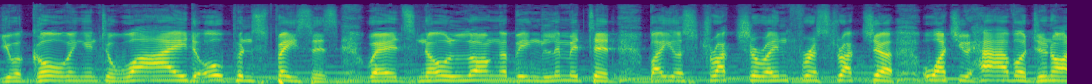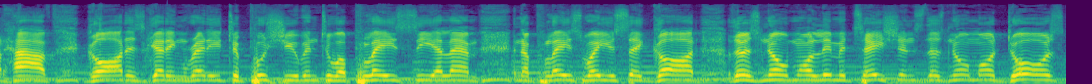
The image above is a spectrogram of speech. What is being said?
You are going into wide open spaces where it's no longer being limited by your structure or infrastructure, what you have or do not have have. God is getting ready to push you into a place, CLM, in a place where you say, God, there's no more limitations, there's no more doors,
